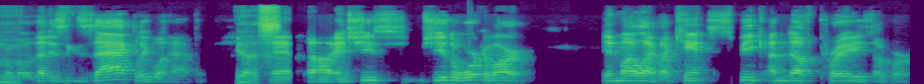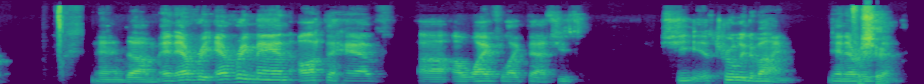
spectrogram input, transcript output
Mm. That is exactly what happened. Yes. And, uh, and she's she is a work of art in my life. I can't speak enough praise of her. And um, and every every man ought to have uh, a wife like that. She's she is truly divine in every sure. sense.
